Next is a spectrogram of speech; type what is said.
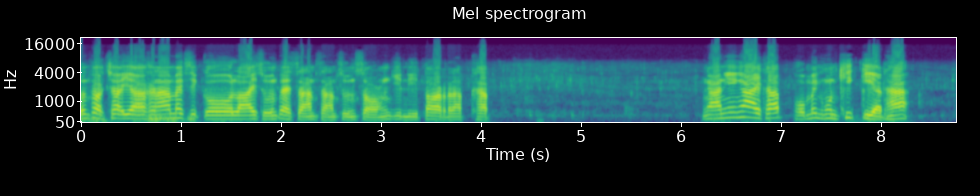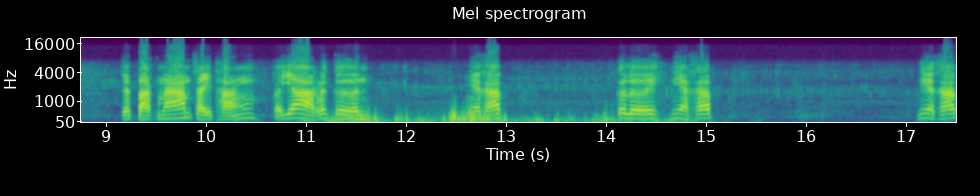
วนผักชายาคณะเม็กซิโกลาย083302 ยินดีต้อนรับครับ งานง่ายๆครับ ผมเป็นคนขี้เกียจฮะ จะตักน้ำใส่ถังก็ยากเหลือเกิน เนี่ยครับ ก็เลยเนี่ยครับ เนี่ยครับ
